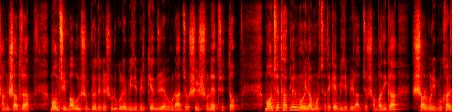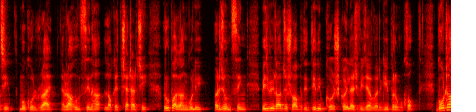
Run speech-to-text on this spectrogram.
সাংসদরা, মন্ত্রী বাবুল সুপ্রিয় থেকে শুরু করে বিজেপির কেন্দ্রীয় এবং রাজ্য শীর্ষ নেতৃত্ব। মঞ্চে থাকলেন মহিলা মোর্চা থেকে বিজেপির রাজ্য সম্পাদিকা সর্বরী মুখার্জি, মুকুল রায়, রাহুল সিনহা, লকেট চ্যাটার্জি, রূপা গাঙ্গুলি, অর্জুন সিং বিজেপির রাজ্য সভাপতি দিলীপ ঘোষ, কৈলাস বিজয়বর্গী প্রমুখ। গোটা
